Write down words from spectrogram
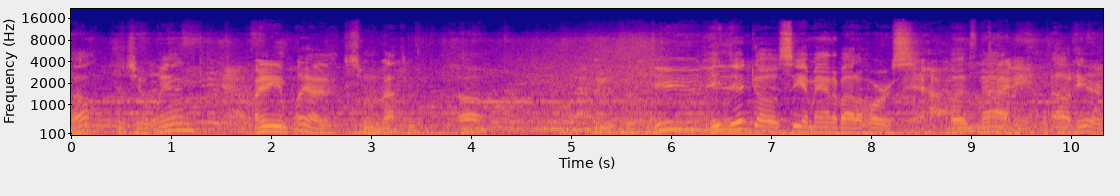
Well, did you win? I didn't even play. I just went to the bathroom. Oh, he did go see a man about a horse. Yeah, but not tiny. out here.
